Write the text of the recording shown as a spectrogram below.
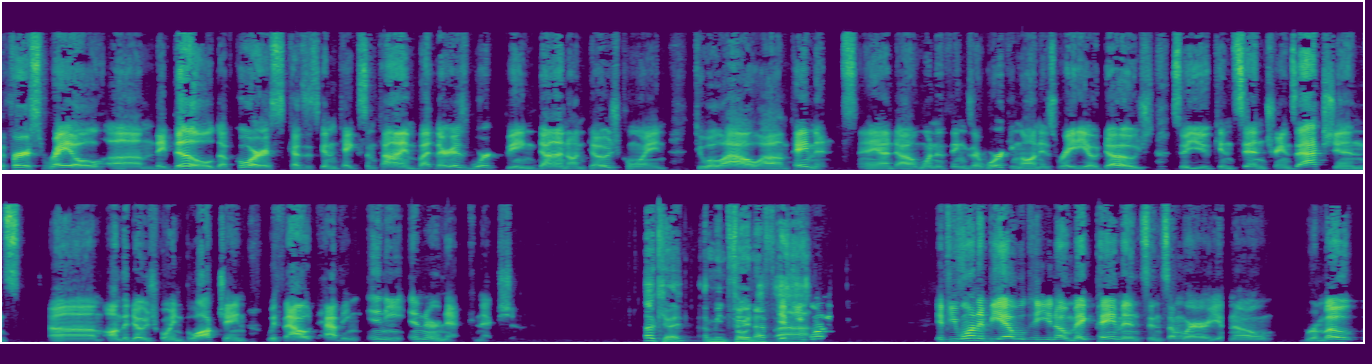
the first rail um, they build, of course, because it's going to take some time. But there is work being done on Dogecoin to allow um, payments, and uh, one of the things they're working on is Radio Doge, so you can send transactions um, on the Dogecoin blockchain without having any internet connection. Okay, I mean, fair so enough. If, uh, you want, if you want to be able to, you know, make payments and somewhere, you know, remote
